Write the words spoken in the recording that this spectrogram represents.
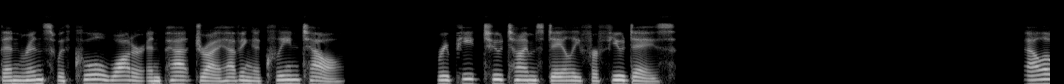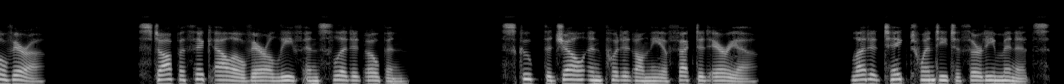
then rinse with cool water and pat dry having a clean towel. Repeat two times daily for few days. Aloe vera. Stop a thick aloe vera leaf and slit it open. Scoop the gel and put it on the affected area. Let it take 20 to 30 minutes,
